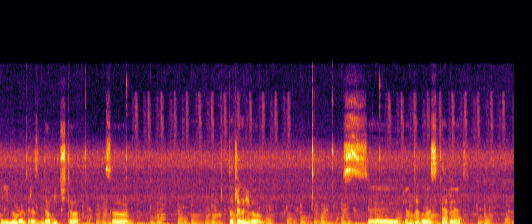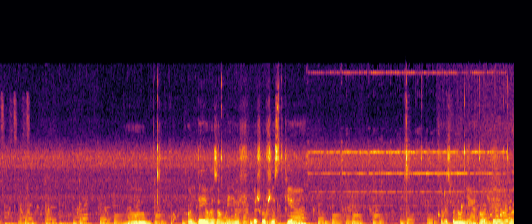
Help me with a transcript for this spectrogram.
czyli mogłem teraz dobić to, co... to czego nie było. Piąta była Scarlet. Um, holidayowe zamówienia już wyszły wszystkie. Teraz będą nie holidayowe.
